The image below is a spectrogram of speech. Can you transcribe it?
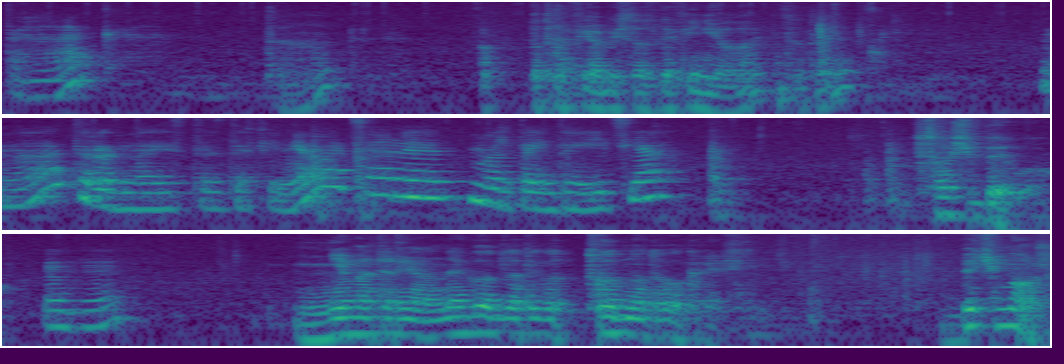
Tak. Potrafiłabyś to zdefiniować, co to jest? No, trudno jest to zdefiniować, ale może ta intuicja? Coś było. Mhm. Niematerialnego, dlatego trudno to określić. Być może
